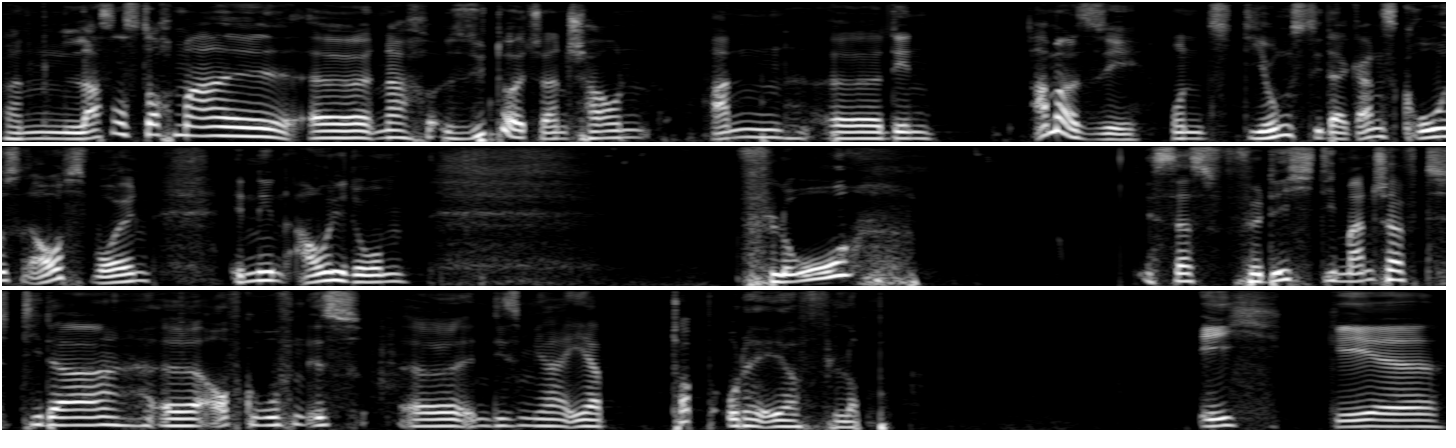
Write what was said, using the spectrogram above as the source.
Dann lass uns doch mal äh, nach Süddeutschland schauen, an äh, den Ammersee und die Jungs, die da ganz groß raus wollen, in den Audidom. Flo, ist das für dich die Mannschaft, die da äh, aufgerufen ist, äh, in diesem Jahr eher top oder eher flop? Ich gehe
